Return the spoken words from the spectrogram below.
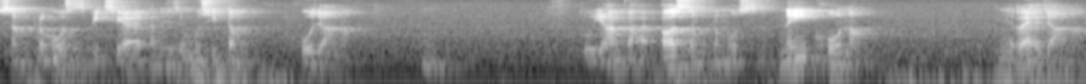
संप्रमोश पीछे आया था ना, जैसे मुशीतम हो जाना। तो यहाँ कहा असंप्रमोश नहीं खोना रह जाना।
